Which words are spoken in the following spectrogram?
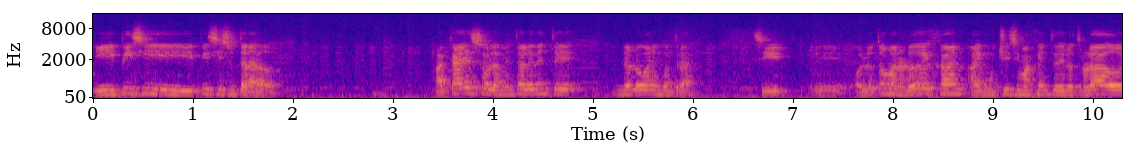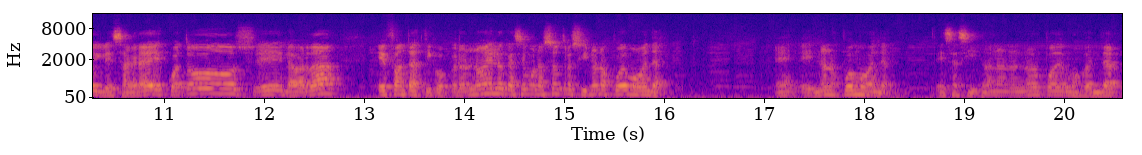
y Pisi, Pisi su tarado. Acá eso lamentablemente no lo van a encontrar. ¿sí? Eh, o lo toman o lo dejan. Hay muchísima gente del otro lado y les agradezco a todos. eh, la verdad es fantástico, pero no es lo que hacemos nosotros si no nos podemos vender. ¿Eh? Eh, no nos podemos vender. Es así, no, no, no, no podemos vender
